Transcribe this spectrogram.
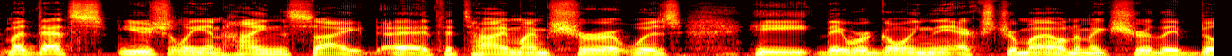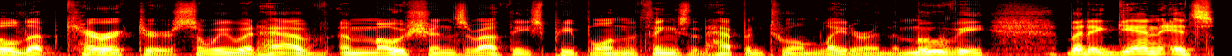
but that's usually in hindsight. At the time, I'm sure it was he. They were going the extra mile to make sure they build up characters, so we would have emotions about these people and the things that happened to them later in the movie. But again, it's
